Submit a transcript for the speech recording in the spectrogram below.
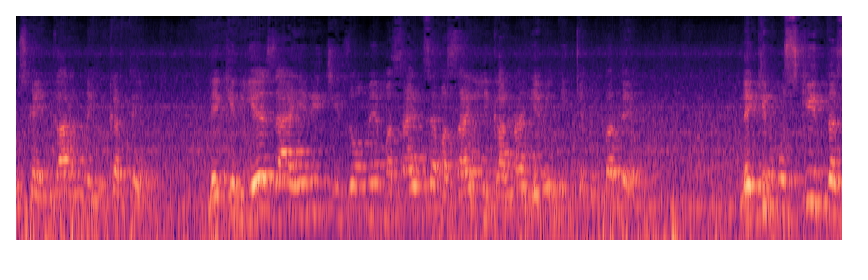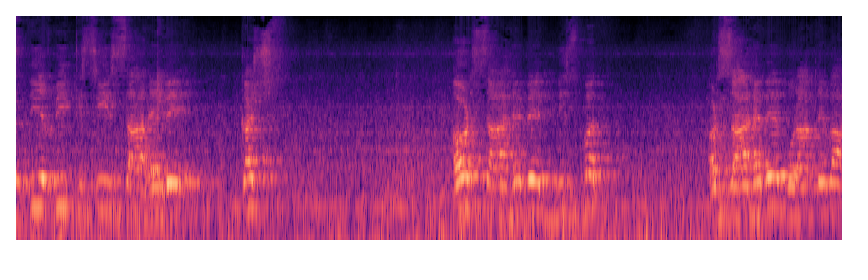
उसका इनकार हम नहीं करते। लेकिन ये ज़ाहिरी चीज़ों में मसाइल से मसाइल निकालना ये भी दीन की है। लेकिन उसकी तस्दीक भी किसी साहेब कश और साहेब नस्बत और साहेब मुराकबा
